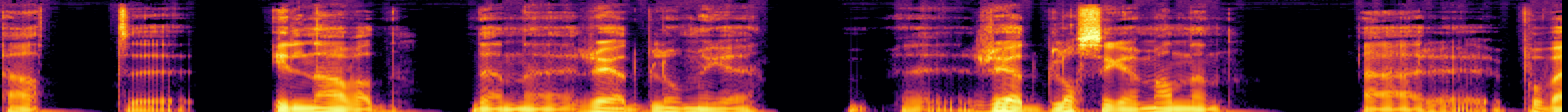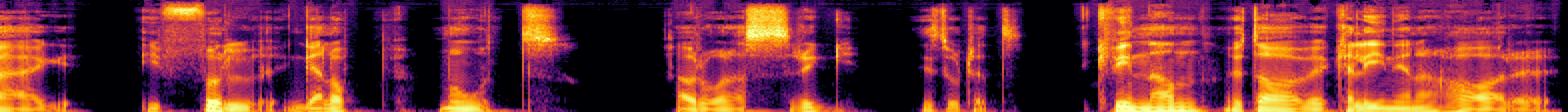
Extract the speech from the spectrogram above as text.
att eh, Ilnavad, den eh, rödblommige, rödblossiga mannen, är på väg i full galopp mot Auroras rygg i stort sett. Kvinnan utav kalinierna har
